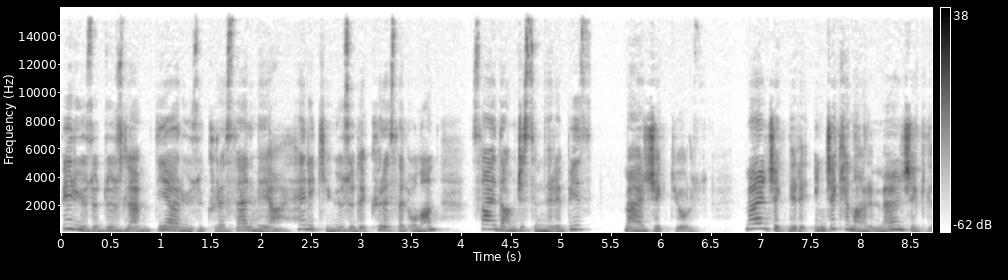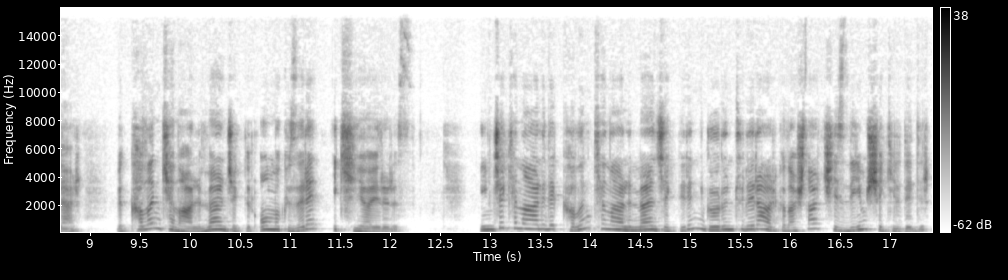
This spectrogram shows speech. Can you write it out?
bir yüzü düzlem, diğer yüzü küresel veya her iki yüzü de küresel olan saydam cisimlere biz mercek diyoruz. Mercekleri ince kenarlı mercekler ve kalın kenarlı mercekler olmak üzere ikiye ayırırız. İnce kenarlı ve kalın kenarlı merceklerin görüntüleri arkadaşlar çizdiğim şekildedir.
